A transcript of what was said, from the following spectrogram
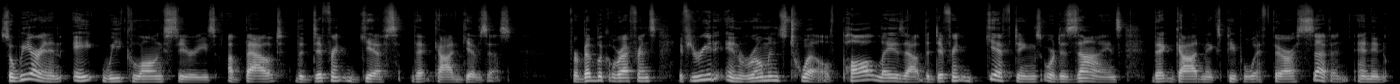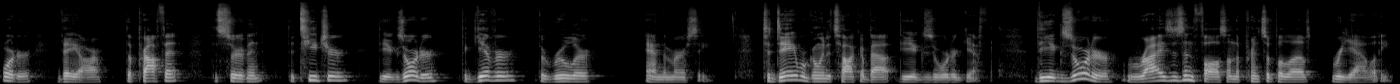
So, we are in an eight week long series about the different gifts that God gives us. For biblical reference, if you read in Romans 12, Paul lays out the different giftings or designs that God makes people with. There are seven, and in order, they are the prophet, the servant, the teacher, the exhorter, the giver, the ruler, and the mercy. Today, we're going to talk about the exhorter gift. The exhorter rises and falls on the principle of reality.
